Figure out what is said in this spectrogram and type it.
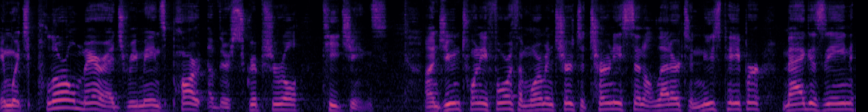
in which plural marriage remains part of their scriptural teachings. On June 24th, a Mormon church attorney sent a letter to newspaper, magazine,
